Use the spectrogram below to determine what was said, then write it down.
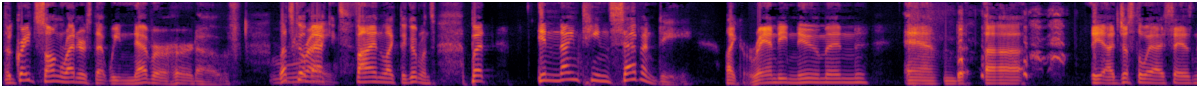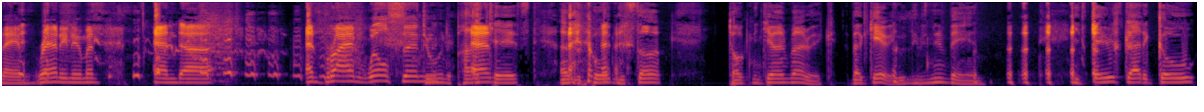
the great songwriters that we never heard of? Let's go back and find like the good ones. But in 1970, like Randy Newman and uh yeah, just the way I say his name, Randy Newman, and uh, and Brian Wilson, doing a and- podcast. I'm recording a song, talking to John Roderick about Gary who lives in a van. His Gary's got to go.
